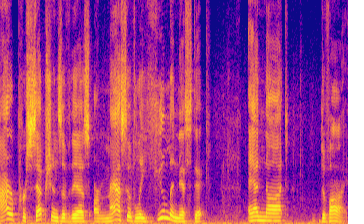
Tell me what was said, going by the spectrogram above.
our perceptions of this are massively humanistic and not divine.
